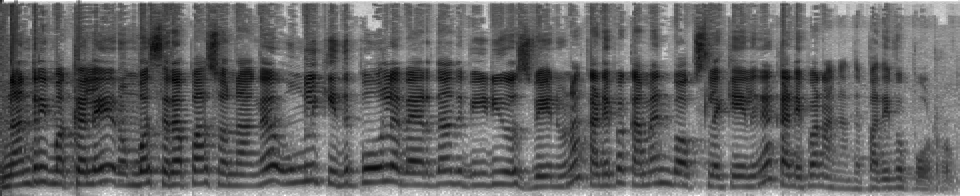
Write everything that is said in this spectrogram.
நன்றி மக்களே ரொம்ப சிறப்பா சொன்னாங்க. உங்களுக்கு இது போல வேற ஏதாவது வீடியோஸ் வேணும்னா கண்டிப்பா கமெண்ட் பாக்ஸ்ல கேளுங்க. கண்டிப்பா நாங்க அந்த பதிவை போடுறோம்.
